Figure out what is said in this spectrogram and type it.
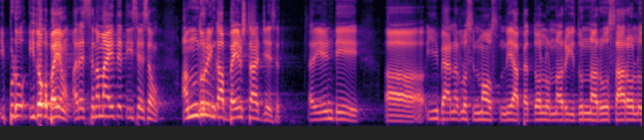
ఇప్పుడు ఇదొక భయం. అరే సినిమా అయితే తీసేసాం అందరూ ఇంకా భయం స్టార్ట్ చేశారు. అరే ఏంటి? ఈ బ్యానర్లో సినిమా వస్తుంది. ఆ పెద్దోళ్ళు ఉన్నారు ఇది ఉన్నారు సారోళ్ళు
